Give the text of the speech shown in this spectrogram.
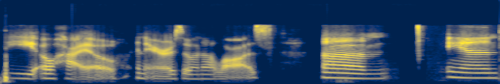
the Ohio and Arizona laws. Um, and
